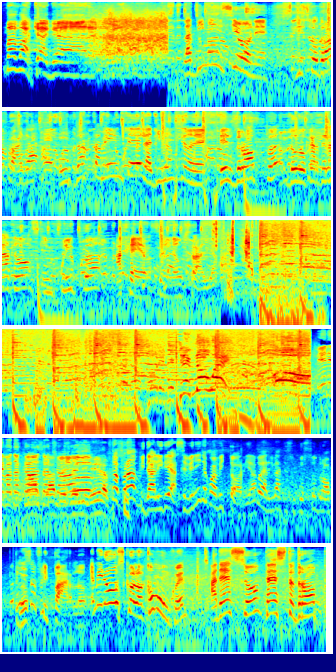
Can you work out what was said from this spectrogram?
ma va a cagare! La dimensione di sto drop, raga, è esattamente la dimensione del drop dove ho cardelato in flip a Cairns in Australia. No way! Oh! Bene, vado a casa, no, ciao! No, però vi dà l'idea, se venite qua a Vittoria, poi arrivate su questo drop, penso a flipparlo. È minuscolo! Comunque, adesso test drop,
